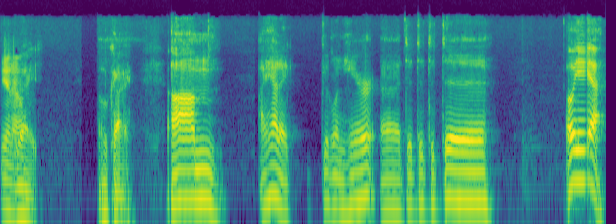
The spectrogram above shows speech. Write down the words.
You know? Right. Okay. Um, I had a good one here. Uh, duh, duh, duh. Oh yeah.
